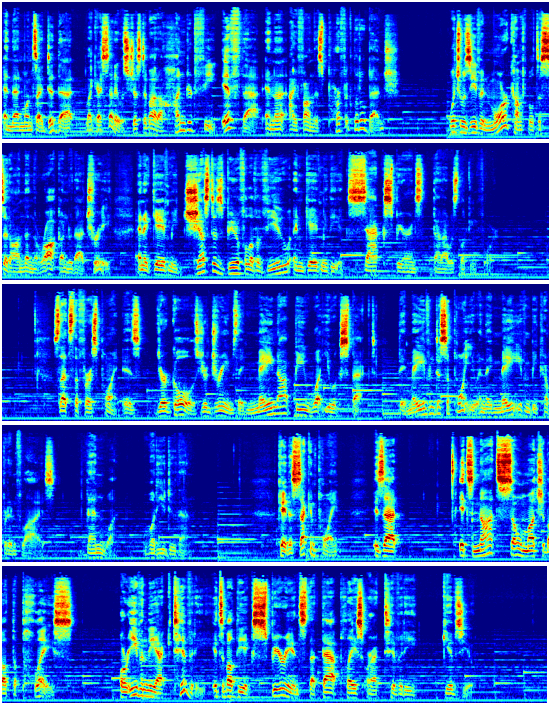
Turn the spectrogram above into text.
And then once I did that, like I said, it was just about a hundred feet, if that, and I found this perfect little bench, which was even more comfortable to sit on than the rock under that tree. And it gave me just as beautiful of a view and gave me the exact experience that I was looking for. So that's the first point is your goals, your dreams, they may not be what you expect. They may even disappoint you and they may even be covered in flies. Then what? What do you do then? Okay, the second point is that it's not so much about the place or even the activity, it's about the experience that that place or activity gives you.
